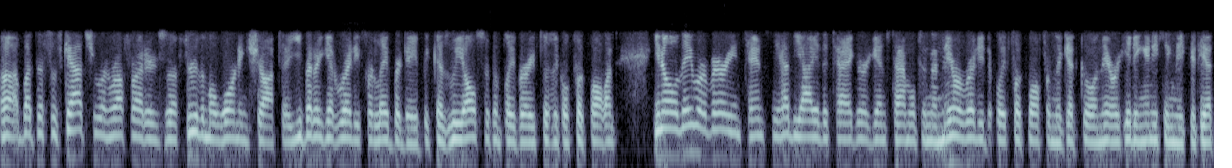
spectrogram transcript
Uh, but the Saskatchewan Roughriders uh, threw them a warning shot. Uh, you better get ready for Labor Day because we also can play very physical football. And you know, they were very intense. They had the eye of the tiger against Hamilton, and they were ready to play football from the get go, and they were hitting anything they could hit.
